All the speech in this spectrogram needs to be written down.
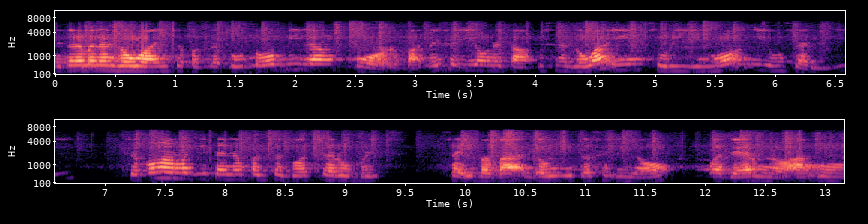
Ito naman ang gawain sa pagkatuto bilang 4. Batay sa iyong natapos na gawain, suriin mo ang iyong sarili sa pamamagitan ng pagsagot sa rubrics sa ibaba. Gawin ito sa inyong kwaderno. Ang,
